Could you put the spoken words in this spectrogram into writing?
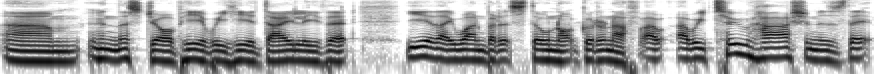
um, in this job here, we hear daily that yeah, they won, but it's still not good enough. Are, are we too harsh, and is that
